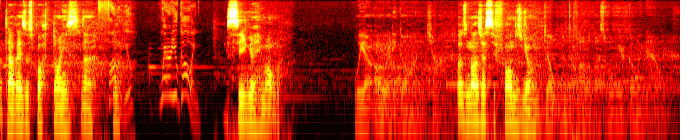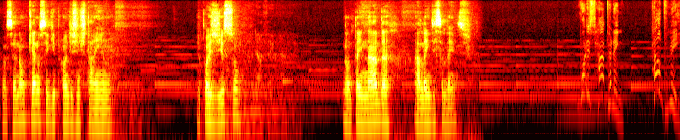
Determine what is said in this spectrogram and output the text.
Através dos portões da. Siga, irmão. Todos nós já se fomos, John. Você não quer nos seguir para onde a gente está indo. Depois disso, não tem nada além de silêncio. Help me!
